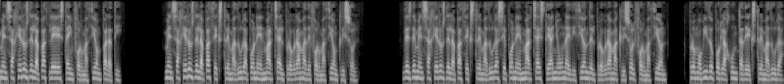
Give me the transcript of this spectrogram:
Mensajeros de la Paz lee esta información para ti. Mensajeros de la Paz Extremadura pone en marcha el programa de formación Crisol. Desde Mensajeros de la Paz Extremadura se pone en marcha este año una edición del programa Crisol Formación, promovido por la Junta de Extremadura,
